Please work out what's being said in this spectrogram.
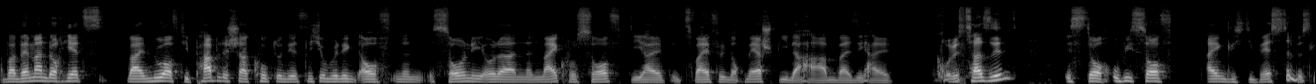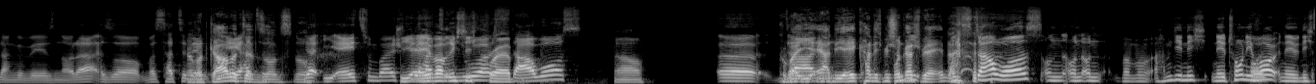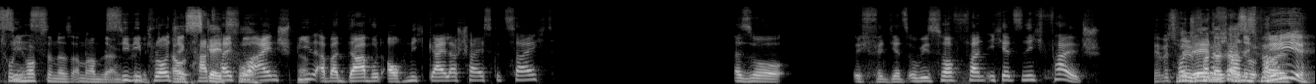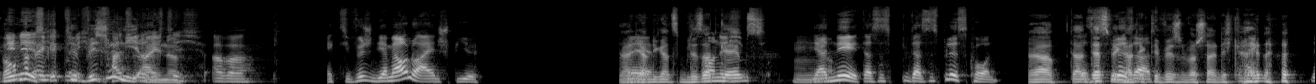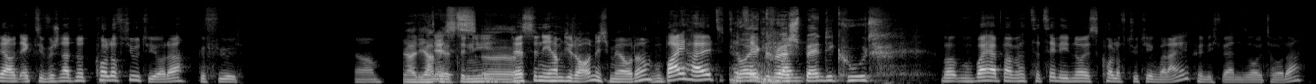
Aber wenn man doch jetzt mal nur auf die Publisher guckt und jetzt nicht unbedingt auf einen Sony oder einen Microsoft, die halt im Zweifel noch mehr Spiele haben, weil sie halt größer sind, ist doch Ubisoft eigentlich die beste bislang gewesen, oder? Also, was hatte Ja, denn was gab es EA denn hatte- sonst noch? Ja, EA zum Beispiel. EA war richtig nur crap. Star Wars. Ja. Guck Äh, mal, dann an EA kann ich mich schon gar nicht mehr erinnern. Und Star Wars und, und, und haben die nicht. Nee, Tony Hawk. Nee, nicht Tony Hawk, sondern das andere haben sie CD. Projekt Aus hat halt nur 4. ein Spiel, aber da wurde auch nicht geiler Scheiß gezeigt. Also, ich finde jetzt Ubisoft fand ich jetzt nicht falsch. Ja, bis Nee, heute nee, fand das ich auch ist nicht so- falsch. Nee, Warum nee, hat mir nicht Activision nie eine? richtig, aber Activision, die haben ja auch nur ein Spiel. Ja, die Nee. haben die ganzen Auch Blizzard nicht. Games. hm, Ja, nee, das ist, das ist BlizzCon. Ja, da, Das ist deswegen hat Blizzard. Activision wahrscheinlich keine. Ja, und Activision hat nur Call of Duty, oder? Gefühlt. Ja. Ja, die haben Destiny. jetzt äh, Destiny haben die doch auch nicht mehr, oder? Wobei halt neue tatsächlich Crash Bandicoot. Wo- Wobei halt mal tatsächlich ein neues Call of Duty irgendwann angekündigt werden sollte, oder?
